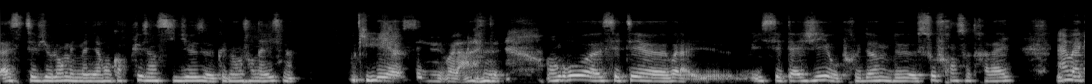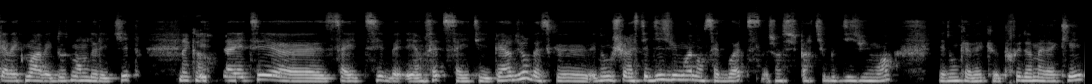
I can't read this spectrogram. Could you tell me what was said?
assez violent, mais de manière encore plus insidieuse que dans le journalisme. Okay. Et, voilà. en gros, c'était voilà, il s'est agi au prud'homme de souffrance au travail, et ah pas qu'avec moi, avec d'autres membres de l'équipe. D'accord. Et ça a été, euh, ça a été, bah, et en fait, ça a été hyper dur parce que, et donc je suis restée 18 mois dans cette boîte. J'en suis partie au bout de 18 mois, et donc avec euh, prud'homme à la clé,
